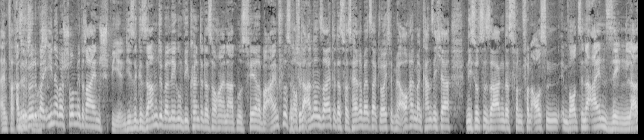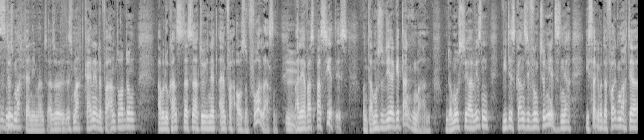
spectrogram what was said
einfach Also würde muss. bei Ihnen aber schon mit reinspielen. Diese Gesamtüberlegung, wie könnte das auch eine Atmosphäre beeinflussen? Auf Natürlich. der anderen Seite, das, was Herbert sagt, leuchtet mir auch ein. Man kann sich ja nicht sozusagen das von, von außen im Wortsinne einsingen lassen. das macht ja niemand. Also das macht keiner in der Verantwortung. Aber du kannst das natürlich nicht einfach außen vor lassen, weil ja was passiert ist. Und da musst du dir ja Gedanken machen. Und da musst du ja wissen, wie das Ganze funktioniert. Das sind ja, ich sage immer, der Volk macht ja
